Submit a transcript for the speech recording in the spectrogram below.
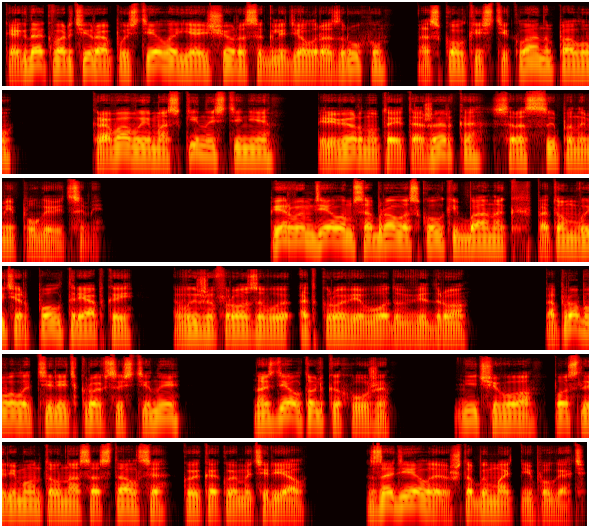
Когда квартира опустела, я еще раз оглядел разруху, осколки стекла на полу, кровавые мазки на стене, перевернутая этажерка с рассыпанными пуговицами. Первым делом собрал осколки банок, потом вытер пол тряпкой, выжав розовую от крови воду в ведро. Попробовал оттереть кровь со стены, но сделал только хуже. Ничего, после ремонта у нас остался кое-какой материал. Заделаю, чтобы мать не пугать.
